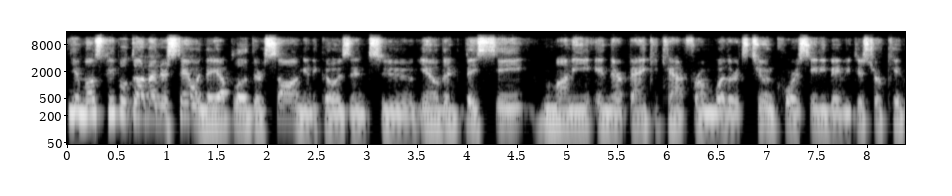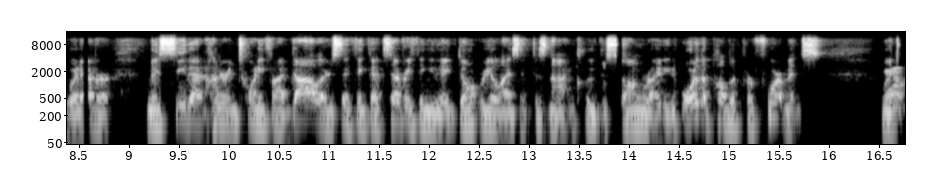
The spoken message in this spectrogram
yeah, most people don't understand when they upload their song and it goes into, you know, they, they see money in their bank account from whether it's TuneCore, CD Baby, DistroKid, whatever. And they see that $125. They think that's everything. And they don't realize that does not include the songwriting or the public performance, which Yeah.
